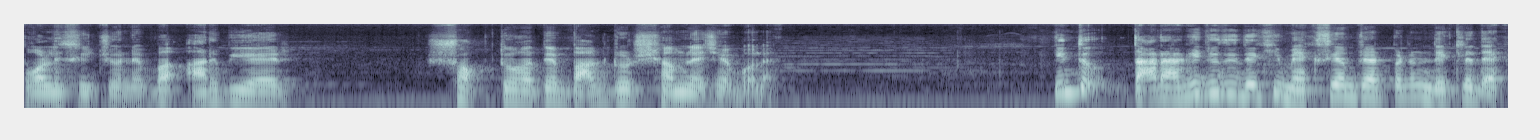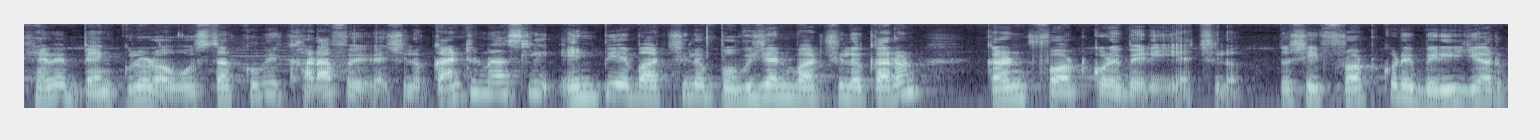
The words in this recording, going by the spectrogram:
পলিসির জন্য বা আরবিআইয়ের শক্ত হাতে বাগডোর সামলেছে বলে। কিন্তু তার আগে যদি দেখি ম্যাক্সিমাম চার্ট প্যাটার্ন দেখলে দেখা যাবে ব্যাঙ্কগুলোর অবস্থা খুবই খারাপ হয়ে গেছিল। কন্টিনিউয়াসলি এনপিএ বাড়ছিল, প্রভিশন বাড়ছিল, কারণ কারণ ফ্রড করে বেরিয়ে যাচ্ছিল। তো সেই ফ্রড করে বেরিয়ে যাওয়ার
